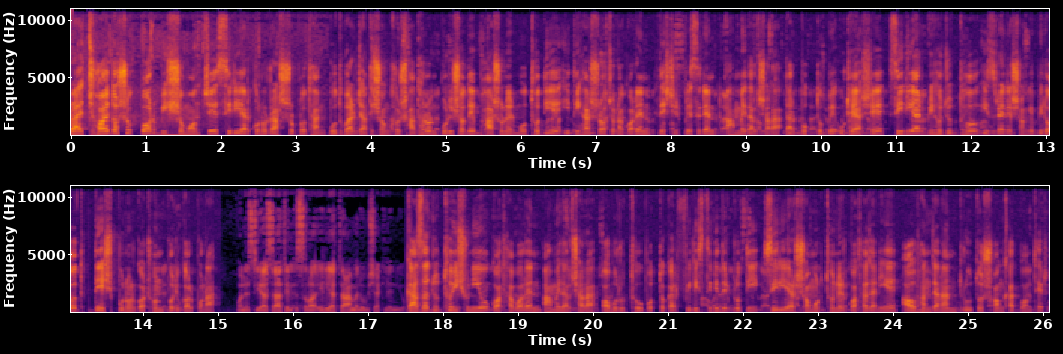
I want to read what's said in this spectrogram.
প্রায় ছয় দশক পর বিশ্ব মঞ্চে সিরিয়ার কোনো রাষ্ট্রপ্রধান বুধবার জাতিসংঘ সাধারণ পরিষদে ভাষণের মধ্য দিয়ে ইতিহাস রচনা করেন দেশটির প্রেসিডেন্ট আহমেদ আল সারা। তার বক্তব্যে উঠে আসে, সিরিয়ার গৃহযুদ্ধ, ইসরায়েলের সঙ্গে বিরোধ, দেশ পুনর্গঠন পরিকল্পনা। গাজা যুদ্ধ ইস্যু নিয়েও কথা বলেন আহমেদ আল সারা অবরুদ্ধ উপত্যকার ফিলিস্তিনিদের প্রতি সিরিয়ার সমর্থনের কথা জানিয়ে আহ্বান জানান দ্রুত সংঘাত বন্ধের।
